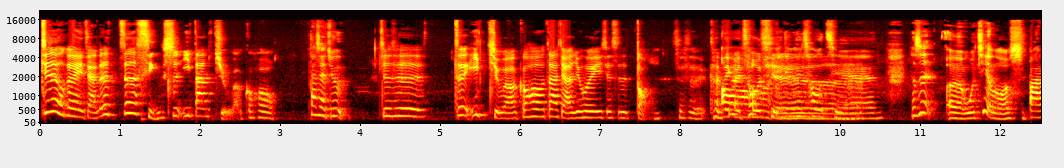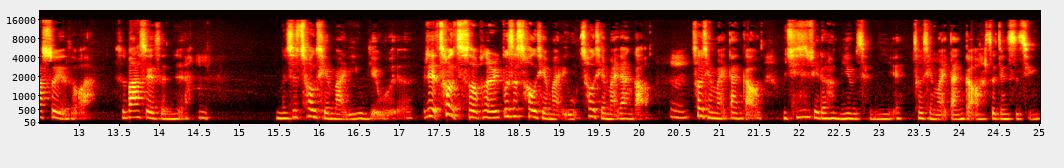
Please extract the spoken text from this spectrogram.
其实我跟你讲，这这个形式一旦久了过后，大家就就是这一久了过后，大家就会就是懂，就是肯定会凑钱，哦一定会凑。钱。可是呃，我记得我十八岁的时候啊，十八岁的生日啊，嗯，你们是凑钱买礼物给我的，而且凑凑 sorry 不是凑钱买礼物，凑钱买蛋糕，嗯，凑钱买蛋糕，我其实觉得很没有诚意耶，凑钱买蛋糕这件事情，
